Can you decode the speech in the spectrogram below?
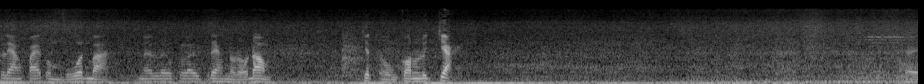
ឃ្លាំង89បាទនៅលើផ្លូវព្រះនរោត្តម ចិត្តរោងកុនលុចចាស់ហេ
